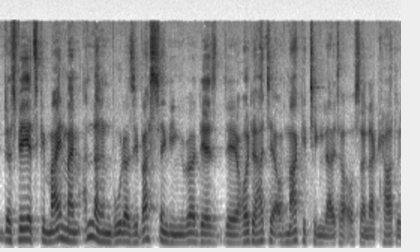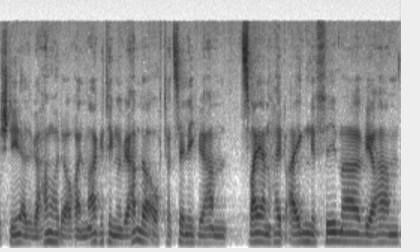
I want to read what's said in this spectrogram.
das wäre jetzt gemein meinem anderen Bruder Sebastian gegenüber, der, der heute hat ja auch Marketingleiter auf seiner Karte stehen. Also wir haben heute auch ein Marketing und wir haben da auch tatsächlich, wir haben zweieinhalb eigene Filmer, wir haben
